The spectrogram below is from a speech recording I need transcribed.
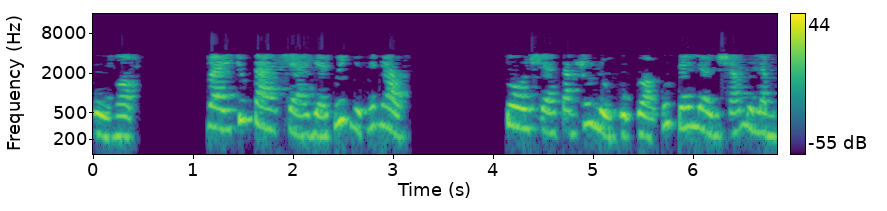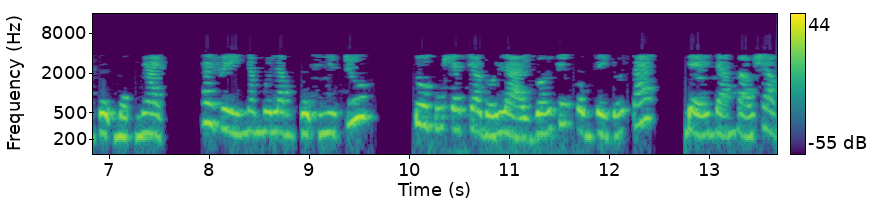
phù hợp. Vậy chúng ta sẽ giải quyết như thế nào? Tôi sẽ tăng số lượng cuộc gọi quốc tế lên 65 cuộc một ngày, thay vì 55 cuộc như trước. Tôi cũng sẽ trao đổi lại với các công ty đối tác để đảm bảo rằng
